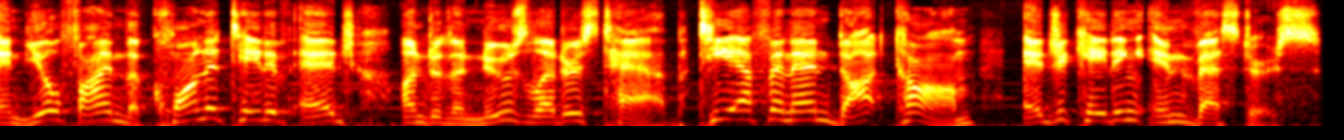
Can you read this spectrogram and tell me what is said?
and you'll find the quantitative edge under the newsletters tab. TFNN.com educating investors.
